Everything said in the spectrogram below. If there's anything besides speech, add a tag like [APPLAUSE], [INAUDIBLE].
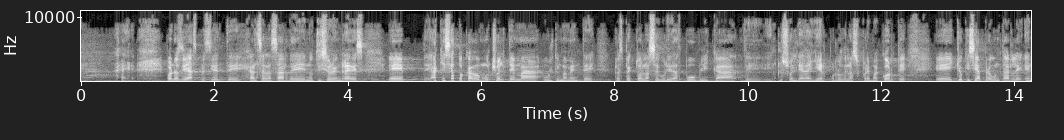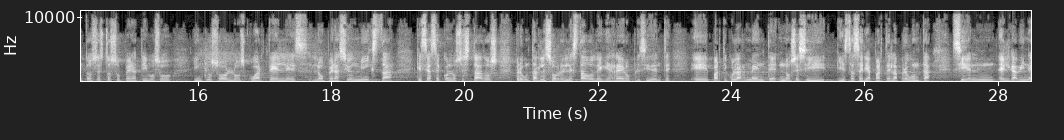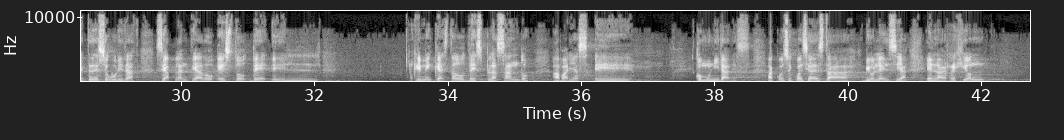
[LAUGHS] Buenos días, presidente Hans Salazar de Noticiero en Redes. Eh, aquí se ha tocado mucho el tema últimamente respecto a la seguridad pública, de, incluso el día de ayer por lo de la Suprema Corte. Eh, yo quisiera preguntarle, en todos estos operativos o incluso los cuarteles, la operación mixta que se hace con los estados, preguntarle sobre el estado de Guerrero, presidente. Eh, particularmente, no sé si, y esta sería parte de la pregunta, si en el gabinete de seguridad se ha planteado esto de el crimen que ha estado desplazando a varias eh, comunidades. A consecuencia de esta violencia, en la región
